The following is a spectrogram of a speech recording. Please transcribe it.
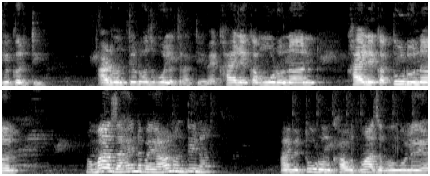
हे करते. आडवण ते रोज बोलत राहते. खायले का मोडून खायले का तोडून आण. मग माझं आहे ना बाई आणून दे ना. आम्ही तोडून खावत माझं भोगवलं या.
